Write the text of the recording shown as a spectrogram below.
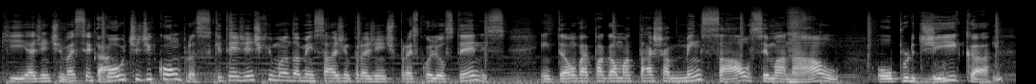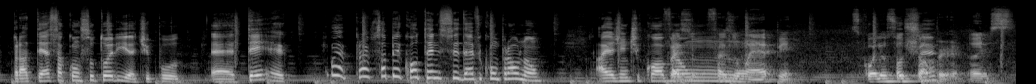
Que a gente vai ser Tá. coach de compras. Que tem gente que manda mensagem pra gente pra escolher os tênis, então vai pagar uma taxa mensal, semanal ou por dica pra ter essa consultoria. Tipo, é, ter. É, pra saber qual tênis se deve comprar ou não. Aí a gente cobra Faz, um. faz um app, escolha o seu Pode ser. shopper antes.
